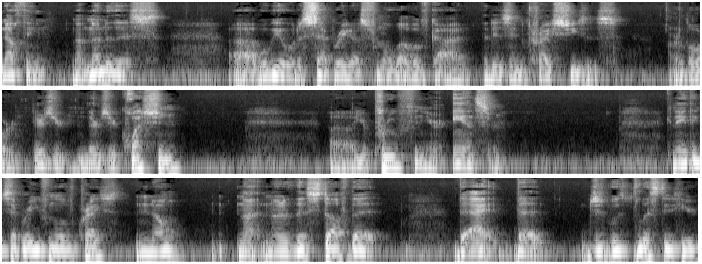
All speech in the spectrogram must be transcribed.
nothing, none of this uh, will be able to separate us from the love of God that is in Christ Jesus, our Lord. There's your, there's your question, uh, your proof, and your answer. Can anything separate you from the love of Christ? No, not none of this stuff that that that just was listed here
